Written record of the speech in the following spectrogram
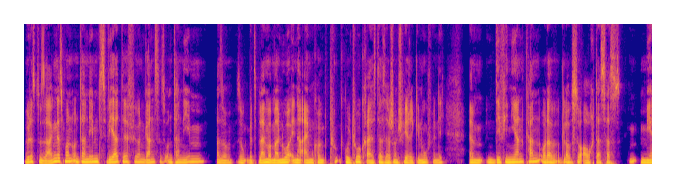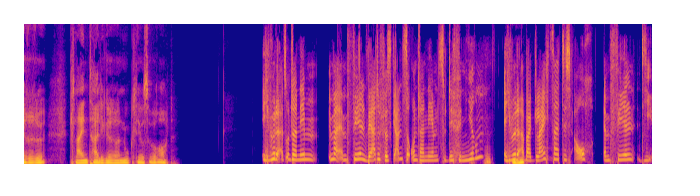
Würdest du sagen, dass man Unternehmenswerte für ein ganzes Unternehmen, also so, jetzt bleiben wir mal nur in einem Kulturkreis, das ist ja schon schwierig genug, finde ich, ähm, definieren kann? Oder glaubst du auch, dass das mehrere kleinteiligere Nukleus braucht? Ich würde als Unternehmen immer empfehlen, Werte fürs ganze Unternehmen zu definieren. Ich würde mhm. aber gleichzeitig auch empfehlen, die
